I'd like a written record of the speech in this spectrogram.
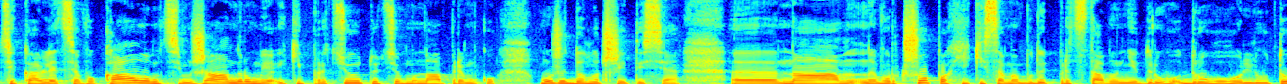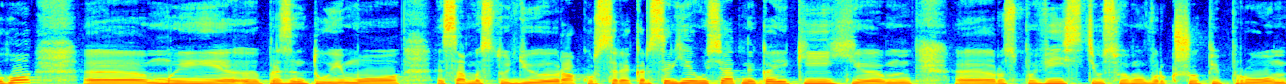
цікавляться вокалом, цим жанром, які працюють у цьому напрямку, можуть долучитися. Е, На воркшопах, які саме будуть представлені 2 2 лютого, е, ми е, презентуємо саме студію Ракурс Records Сергія Гусятника, який ем, е, розповість у своєму воркшопі про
